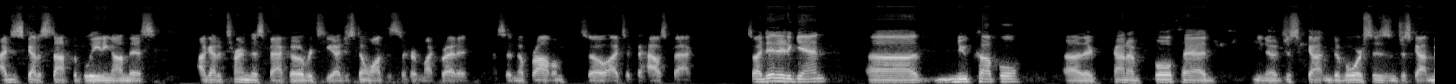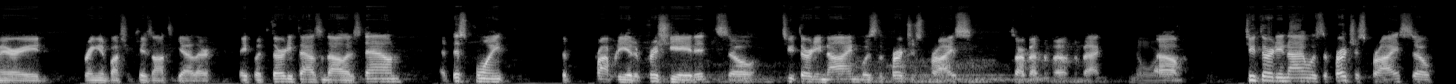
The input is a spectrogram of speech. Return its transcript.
i just got to stop the bleeding on this. I got to turn this back over to you. I just don't want this to hurt my credit. I said no problem. So i took the house back. So i did it again. Uh, new couple uh, they kind of both had you know, just gotten divorces and just got married, bringing a bunch of kids on together. They put thirty thousand dollars down. At this point, the property had appreciated, so two thirty nine was the purchase price. Sorry about the boat in the back. No. Um, two thirty nine was the purchase price, so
